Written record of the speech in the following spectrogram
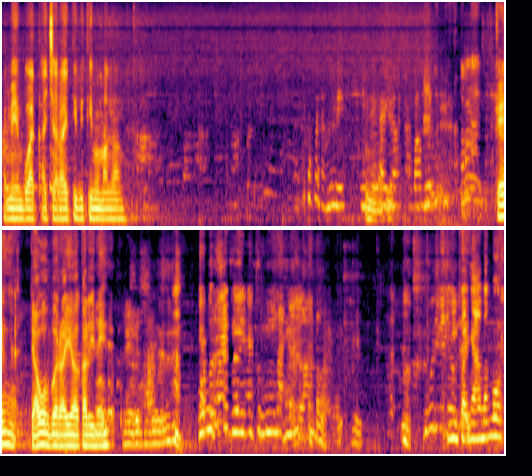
Kami buat acara aktiviti memanggang. Hmm. Okay, jauh beraya kali ini. Ni kayaknya bagus.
